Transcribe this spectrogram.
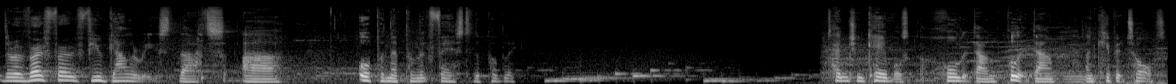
There are very, very few galleries that uh, open their public face to the public. Tension cables hold it down, pull it down and keep it taut.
